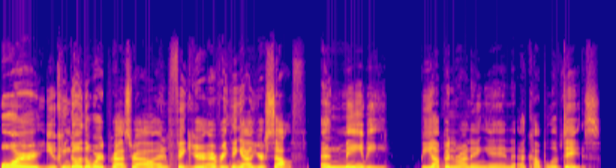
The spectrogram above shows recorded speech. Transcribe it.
Or you can go the WordPress route and figure everything out yourself and maybe be up and running in a couple of days,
